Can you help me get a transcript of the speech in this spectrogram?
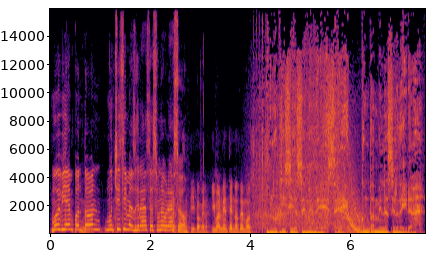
Muy bien, Pontón, muchísimas gracias, un Gracias abrazo. a ti, Pamela. Igualmente, nos vemos. Noticias MBS con Pamela Cerdeira.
